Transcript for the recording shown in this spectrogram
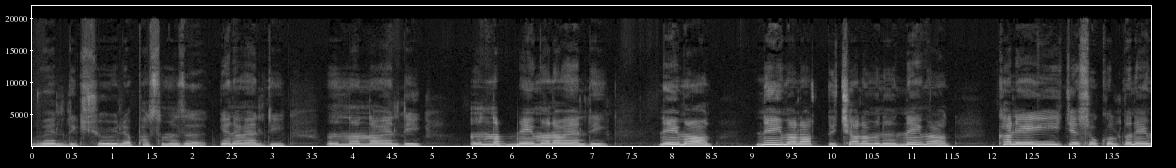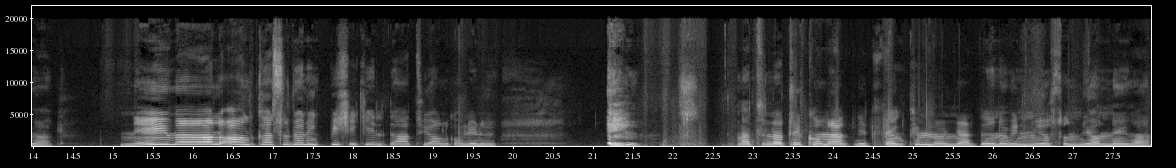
Verdik şöyle pasımızı. Gene verdik. Ondan da verdik. Ondan Neymar'a verdik. Neymar. Neymar attı çalımını. Neymar. Kaleye iyice sokuldu Neymar. Neymar arkası dönük bir şekilde atıyor golünü. Atletico Madrid sen kimle oynadığını bilmiyorsun diyor Neymar.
